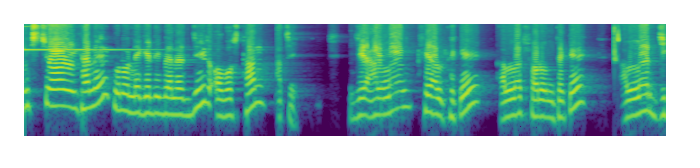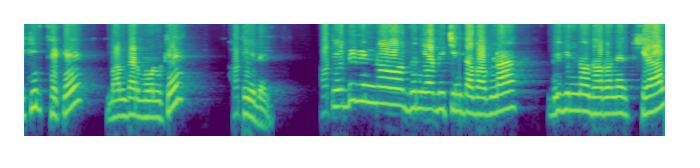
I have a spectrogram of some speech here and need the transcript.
নিশ্চয় এখানে কোনো নেগেটিভ এনার্জির অবস্থান আছে। যে আল্লাহর খেয়াল থেকে, আল্লাহর স্মরণ থেকে, আল্লাহর জিকির থেকে বান্দার মনকে হটিয়ে দেয়। হটিয়ে বিভিন্ন দুনিয়াবি চিন্তা ভাবনা বিভিন্ন ধরনের খেয়াল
